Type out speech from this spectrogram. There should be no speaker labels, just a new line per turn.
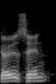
Goes in.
